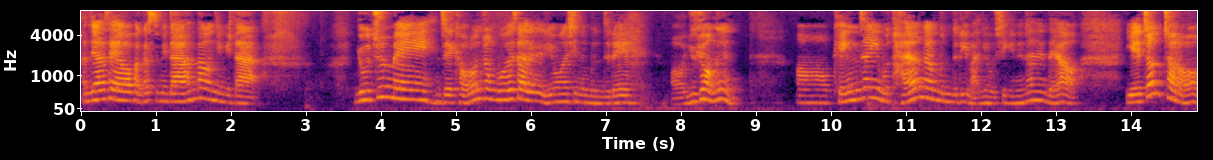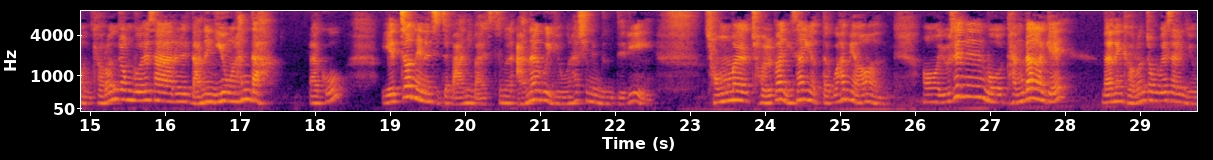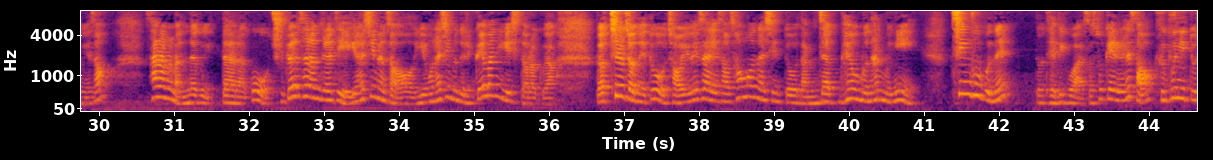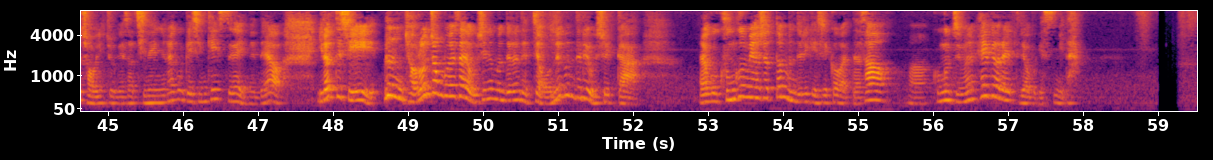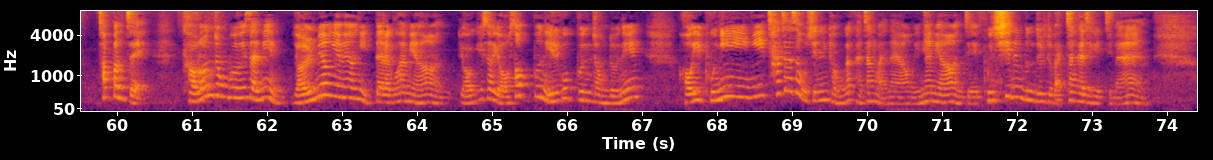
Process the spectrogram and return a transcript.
안녕하세요. 반갑습니다. 한방원입니다. 요즘에 이제 결혼정보 회사를 이용하시는 분들의 어, 유형은 어, 굉장히 뭐 다양한 분들이 많이 오시기는 하는데요. 예전처럼 결혼정보 회사를 나는 이용을 한다 라고 예전에는 진짜 많이 말씀을 안 하고 이용을 하시는 분들이 정말 절반 이상이었다고 하면 어, 요새는 뭐 당당하게 나는 결혼정보회사를 이용해서 사람을 만나고 있다라고 주변 사람들한테 얘기를 하시면서 이용을 하신 분들이 꽤 많이 계시더라고요. 며칠 전에도 저희 회사에서 성원하신 또 남자 회원분 한 분이 친구분을 또 데리고 와서 소개를 해서 그분이 또 저희 쪽에서 진행을 하고 계신 케이스가 있는데요. 이렇듯이 결혼정보회사에 오시는 분들은 대체 어느 분들이 오실까? 라고 궁금해 하셨던 분들이 계실 것 같아서 어, 궁금증을 해결해 드려보겠습니다. 첫 번째, 결혼정보회사는 10명의 회원이 있다라고 하면 여기서 6분, 7분 정도는 거의 본인이 찾아서 오시는 경우가 가장 많아요. 왜냐면 이제 보시는 분들도 마찬가지겠지만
